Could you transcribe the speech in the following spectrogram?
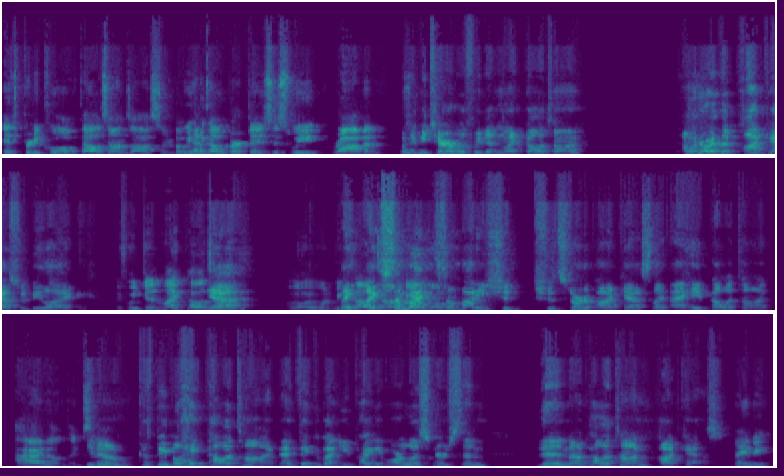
it's pretty cool. Peloton's awesome, but we had a couple birthdays this week. Robin, Wouldn't it be terrible if we didn't like Peloton? I wonder what the podcast would be like. if we didn't like Peloton, Yeah, well, it wouldn't be like, like somebody people. somebody should should start a podcast like I hate Peloton. I don't think so. You know, because people hate Peloton. I think about you probably get more listeners than than a Peloton podcast. maybe.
